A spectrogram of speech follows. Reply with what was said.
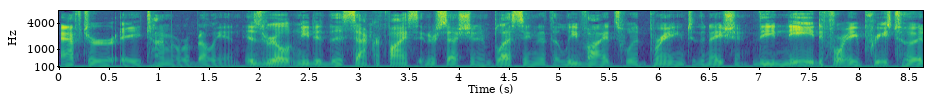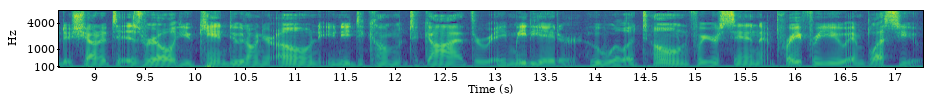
after a time of rebellion. Israel needed the sacrifice, intercession, and blessing that the Levites would bring to the nation. The need for a priesthood shouted to Israel, You can't do it on your own. You need to come to God through a mediator who will atone for your sin, pray for you, and bless you.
